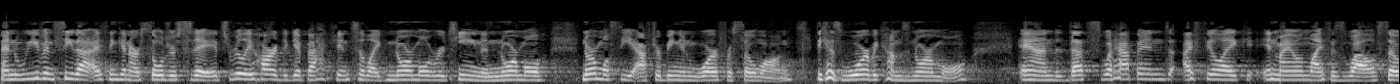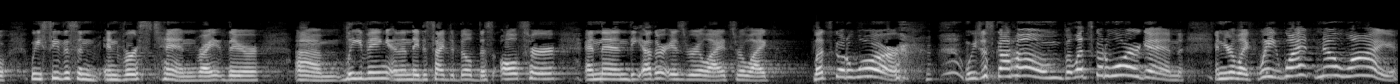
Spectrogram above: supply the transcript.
And we even see that, I think, in our soldiers today. It's really hard to get back into like normal routine and normal, normalcy after being in war for so long. Because war becomes normal. And that's what happened, I feel like, in my own life as well. So we see this in, in verse 10, right? They're um, leaving and then they decide to build this altar. And then the other Israelites are like, let's go to war. we just got home, but let's go to war again. And you're like, wait, what? No, why?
